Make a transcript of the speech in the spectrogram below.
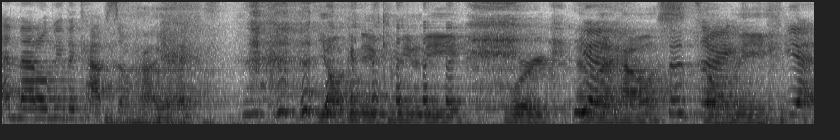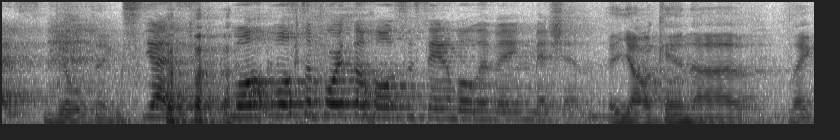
and that'll be the capstone project. Y'all can do community work at my house. That's Help right. me Yes. build things. Yes. we'll we'll support the whole sustainable living mission. Y'all can uh, like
